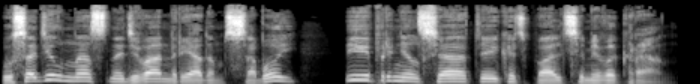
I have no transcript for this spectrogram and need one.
усадил нас на диван рядом с собой и принялся тыкать пальцами в экран.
